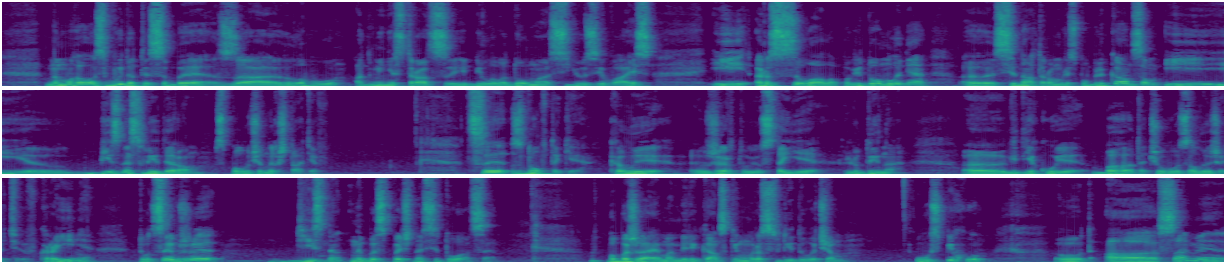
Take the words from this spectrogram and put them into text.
намагалась видати себе за главу адміністрації Білого дому Сьюзі Вайс і розсилала повідомлення е, сенаторам республіканцям і е, бізнес-лідерам Сполучених Штатів. Це знов таки, коли жертвою стає людина, е, від якої багато чого залежить в країні, то це вже дійсно небезпечна ситуація. Побажаємо американським розслідувачам успіху, от, а самі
